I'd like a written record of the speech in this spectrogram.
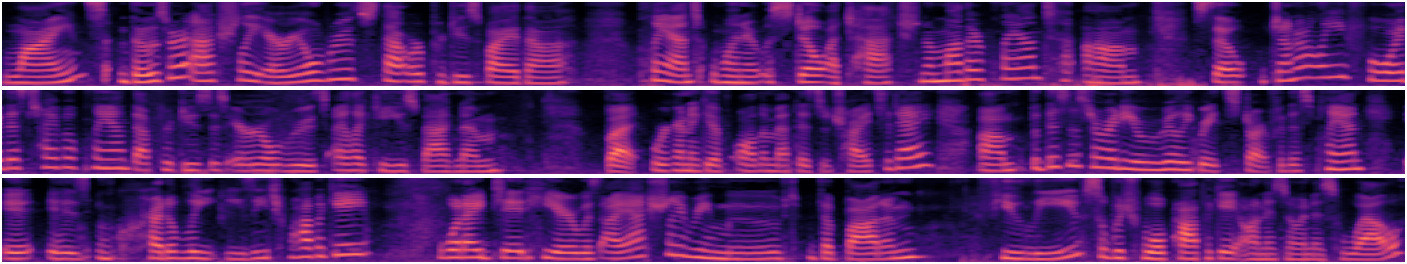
lines. Those are actually aerial roots that were produced by the plant when it was still attached to the mother plant. Um, so generally for this type of plant that produces aerial roots, I like to use sphagnum but we're going to give all the methods a try today. Um, but this is already a really great start for this plant. It is incredibly easy to propagate. What I did here was I actually removed the bottom few leaves, which will propagate on its own as well,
